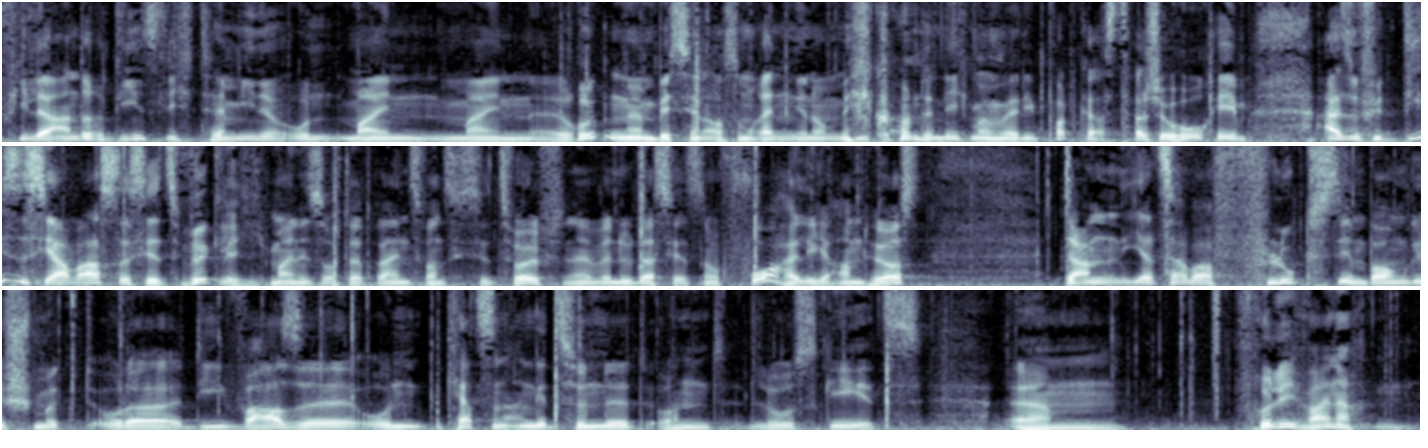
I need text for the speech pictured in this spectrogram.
viele andere dienstliche Termine und mein, mein Rücken ein bisschen aus dem Rennen genommen. Ich konnte nicht mal mehr die Podcast-Tasche hochheben. Also für dieses Jahr war es das jetzt wirklich. Ich meine, es ist auch der 23.12. Ne? Wenn du das jetzt noch vor Heiligabend hörst, dann jetzt aber flugs den Baum geschmückt oder die Vase und Kerzen angezündet und los geht's. Ähm, fröhliche Weihnachten.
